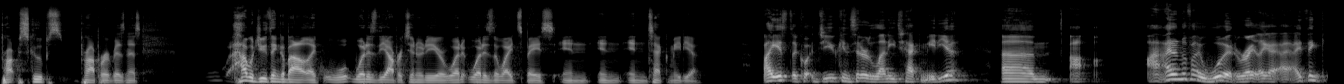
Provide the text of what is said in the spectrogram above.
prop, scoops, proper business. How would you think about like w- what is the opportunity or what what is the white space in in in tech media? I guess the do you consider Lenny tech media? Um, I, I don't know if I would, right? Like I, I think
